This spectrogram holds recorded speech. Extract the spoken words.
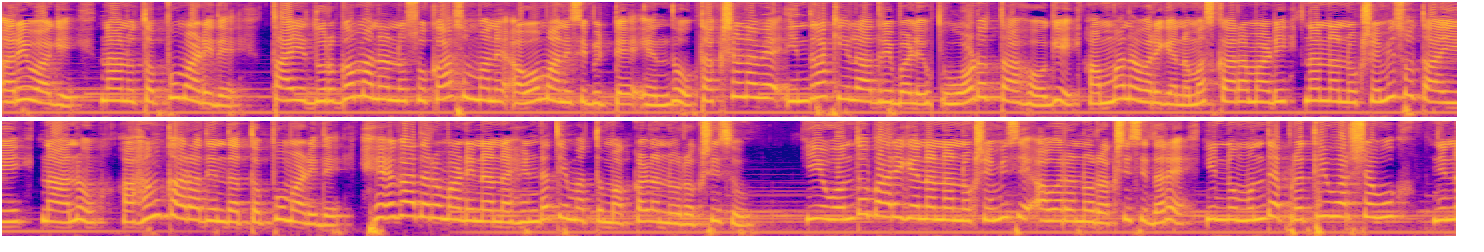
ಅರಿವಾಗಿ, ನಾನು ತಪ್ಪು ಮಾಡಿದೆ. ತಾಯಿ ದುರ್ಗಮ್ಮನನ್ನು ಸುಖಾಸುಮ್ಮನೆ ಅವಮಾನಿಸಿಬಿಟ್ಟೆ ಎಂದು ತಕ್ಷಣವೇ ಇಂದ್ರಕೀಲಾದ್ರಿ ಬಳಿ ಓಡುತ್ತಾ ಹೋಗಿ, ಅಮ್ಮನವರಿಗೆ ನಮಸ್ಕಾರ ಮಾಡಿ, ನನ್ನನ್ನು ಕ್ಷಮಿಸು ತಾಯಿ, ನಾನು ಅಹಂಕಾರದಿಂದ ತಪ್ಪು ಮಾಡಿದೆ. ಹೇಗಾದರೂ ಮಾಡಿ ನನ್ನ ಹೆಂಡತಿ ಮತ್ತು ಮಕ್ಕಳನ್ನು ರಕ್ಷಿಸು. ಈ ಒಂದು ಬಾರಿಗೆ ನನ್ನನ್ನು ಕ್ಷಮಿಸಿ, ಅವರನ್ನು ರಕ್ಷಿಸಿದರೆ ಇನ್ನು ಮುಂದೆ ಪ್ರತಿ ವರ್ಷವೂ ನಿನ್ನ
